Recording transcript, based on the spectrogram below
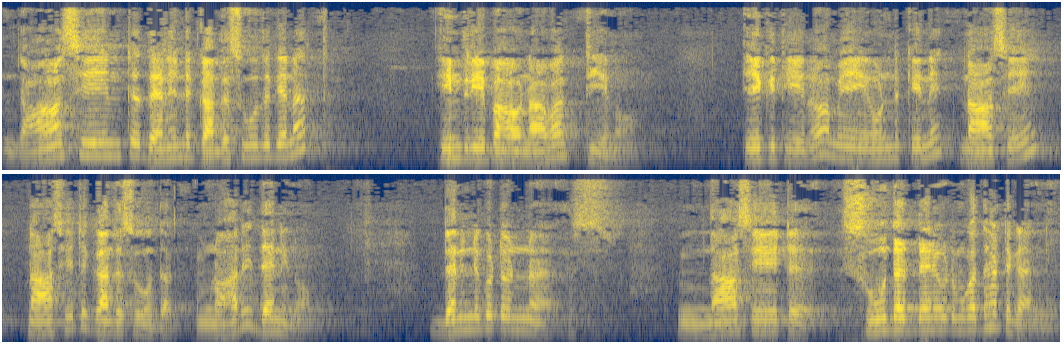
නාසයෙන්ට දැනෙන ගඳ සුවඳ ගැනත් ඉන්ද්‍රිය භාවනාවක් තියෙනවා. ඒකේ තියෙනවා මේ ඔන්න කෙනෙක් නාසයෙන් නාසයට ගඳ සුවඳක් මොනවා හරි දැනෙනවා. දැනෙනකොට ඔන්න නාසයට සුවඳක් දැනෙනකොට මොකද හටගන්නේ?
